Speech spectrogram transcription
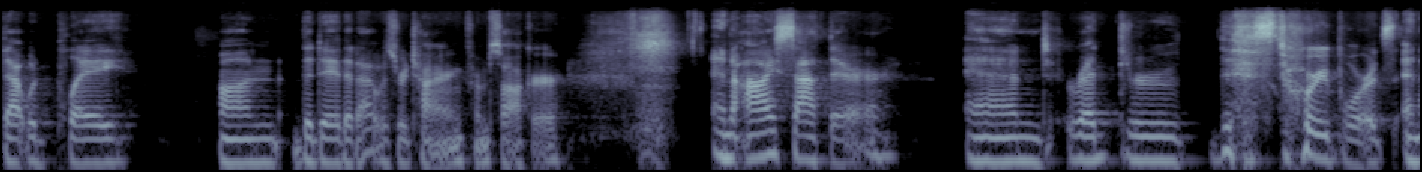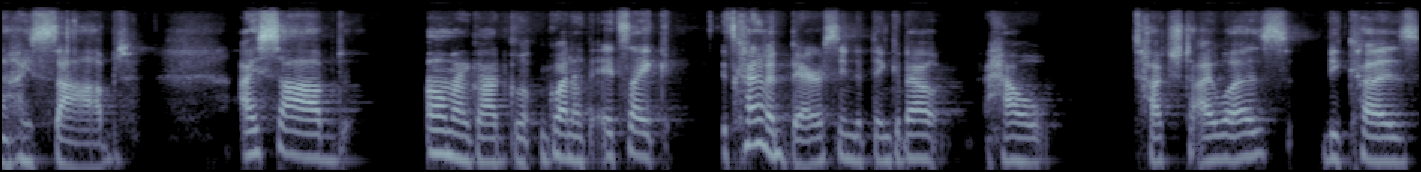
that would play on the day that I was retiring from soccer. And I sat there and read through the storyboards and I sobbed. I sobbed. Oh my God, Gwyneth, it's like it's kind of embarrassing to think about how touched I was because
